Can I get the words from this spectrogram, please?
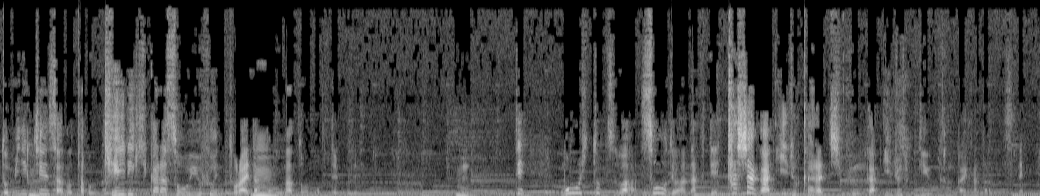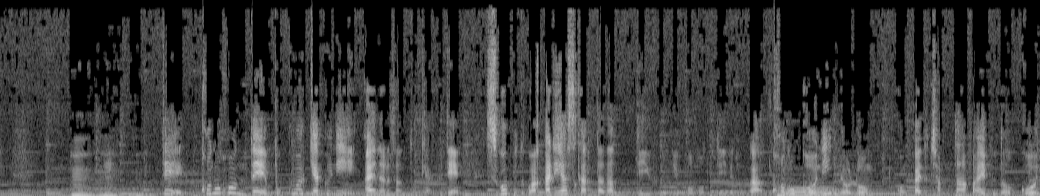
ドミニク・チェンさんの多分経歴からそういうふうに捉えたんだろうなと思ってるんです。うん。でもう一つはそうではなくて他者がいるから自分がいるっていう考え方なんですね。うんうんうん、でこの本で僕は逆にあやなるさんと逆ですごく分かりやすかったなっていうふうに思っているのがこの5人の論今回のチャプター5の5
